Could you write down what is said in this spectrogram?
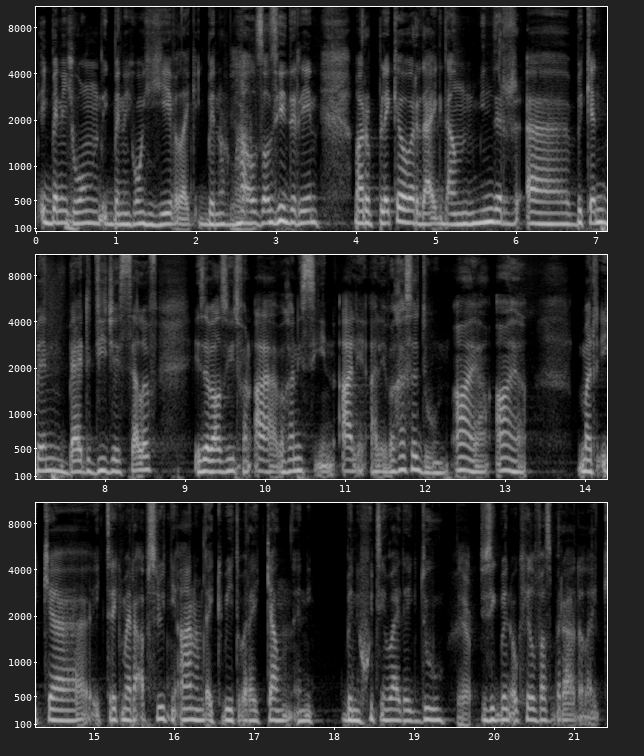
ik ben er gewoon, ik ben er gewoon gegeven. Like, ik ben normaal zoals iedereen. Maar op plekken waar dat ik dan minder eh, bekend ben bij de DJ's zelf, is er wel zoiets van: ah ja, we gaan eens zien. Allee, allee, wat gaan ze doen? Ah ja, ah ja. Maar ik, eh, ik trek mij dat absoluut niet aan, omdat ik weet wat ik kan. En ik ben goed in wat ik doe. Ja. Dus ik ben ook heel vastberaden. Like,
